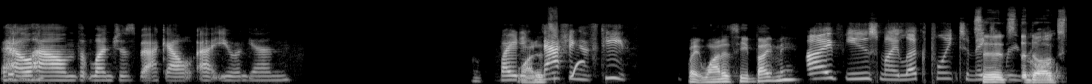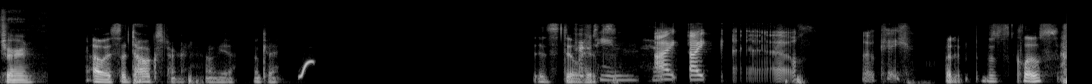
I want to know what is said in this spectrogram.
The hellhound lunges back out at you again, biting, Why does- gnashing his teeth. Wait, why does he bite me? I've used my luck point to make So him it's the dog's turn. Oh, it's the dog's turn. Oh yeah, okay. It still hits, 15 hit. I, I, oh, okay. but it was close.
